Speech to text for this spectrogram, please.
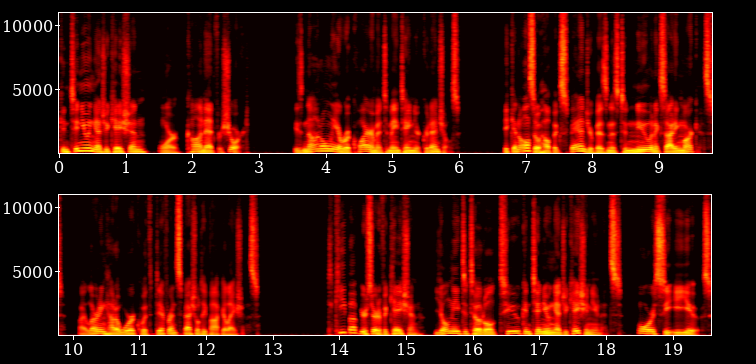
Continuing education, or Con Ed for short, is not only a requirement to maintain your credentials, it can also help expand your business to new and exciting markets by learning how to work with different specialty populations. To keep up your certification, you'll need to total two continuing education units, or CEUs,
